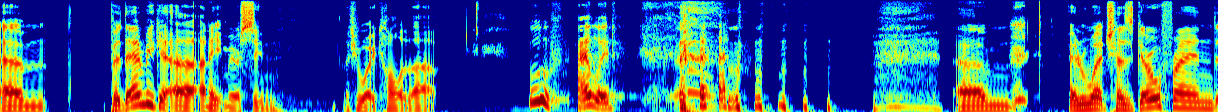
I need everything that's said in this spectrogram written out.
Um, but then we get a, a, nightmare scene, if you want to call it that. Ooh, I would. um, in which his girlfriend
